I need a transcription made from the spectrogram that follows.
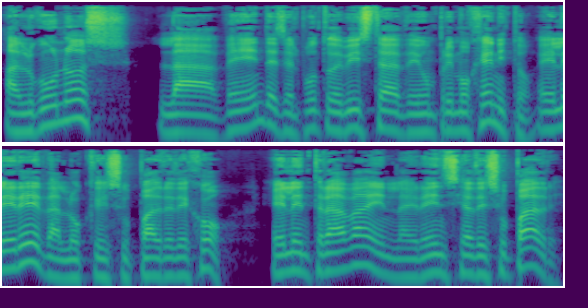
Algunos la ven desde el punto de vista de un primogénito. Él hereda lo que su padre dejó. Él entraba en la herencia de su padre.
